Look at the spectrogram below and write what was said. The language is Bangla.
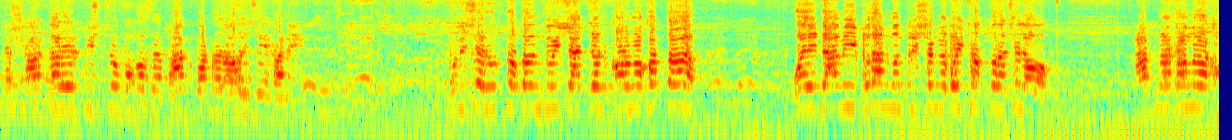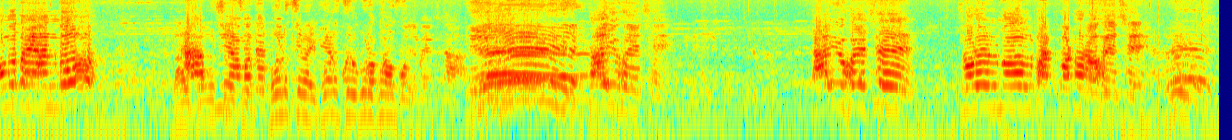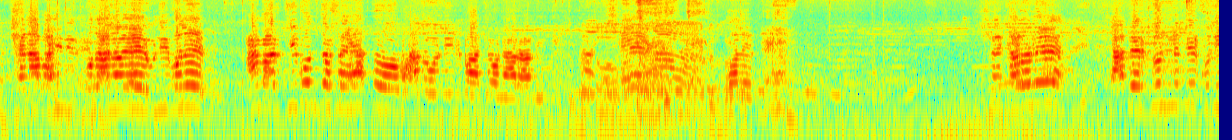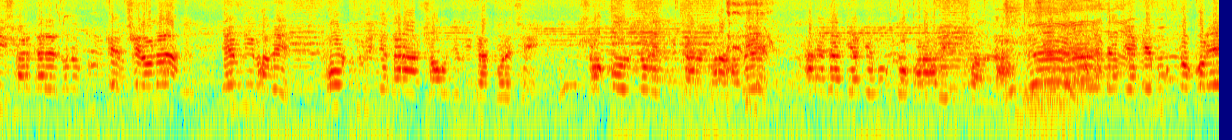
যে সরকারের পৃষ্ঠপোষে ভাগ বটরা হয়েছে এখানে। পুলিশের উদ্যতন দুই চারজন কর্মকর্তা ওই দামি প্রধানমন্ত্রীর সঙ্গে বৈঠক করেছিল। আপনাকে আমরা ক্ষমতায় আনব। ভাই সমস্যা আছে। ফোন হচ্ছে ভাই ফোন হচ্ছে উপরে ফোন না। তাই হয়েছে। তাই হয়েছে। চোরের মাল ভাগ বাটারা হয়েছে। সেনাবাহিনীর প্রধান হয়ে উনি বলেন আমার জীবন দশায় এত ভালো নির্বাচন আর আমি বলেন সে কারণে তাদের দুর্নীতির প্রতি সরকারের কোনো গুরুত্ব ছিল না। তেমনি ভাবে ভোট চুরিতে তারা সহযোগিতা করেছে সকল চোরের বিচার করা হবে খালেদা জিয়াকে মুক্ত করা মুক্ত করে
